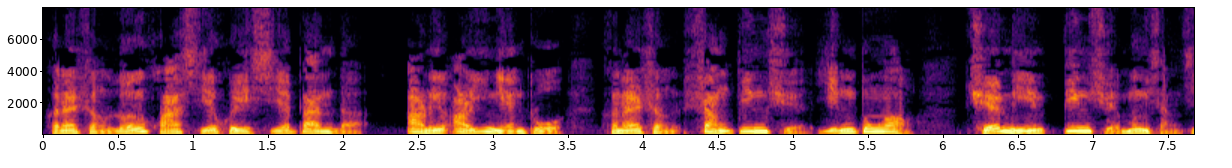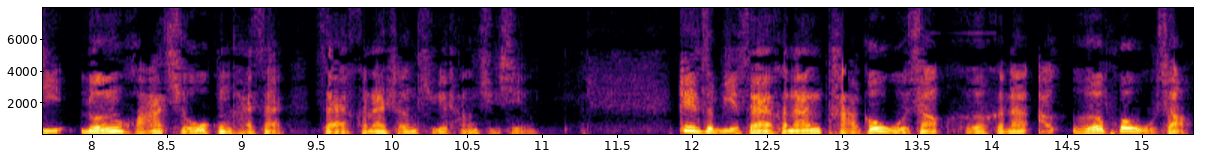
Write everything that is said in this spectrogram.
河南省轮滑协会协办的二零二一年度河南省上冰雪迎冬奥全民冰雪梦想季轮滑球公开赛在河南省体育场举行。这次比赛，河南塔沟武校和河南啊俄坡武校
